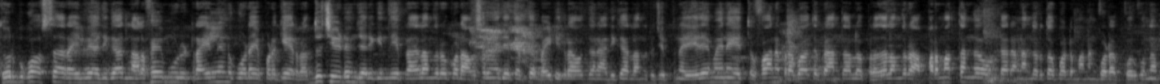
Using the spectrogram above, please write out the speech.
తూర్పు తూర్పు కోస్తా రైల్వే అధికారులు నలభై మూడు ట్రైన్లను కూడా ఇప్పటికే రద్దు చేయడం జరిగింది. ప్రజలందరూ కూడా అవసరమైతే తప్పితే బయటికి రావద్దని అధికారులు అందరూ చెప్తున్నారు. ఏదేమైనా ఈ తుఫాను ప్రభావిత ప్రాంతాల్లో ప్రజలందరూ అప్రమత్తంగా ఉంటారని అందరితో పాటు మనం కూడా కోరుకుందాం.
